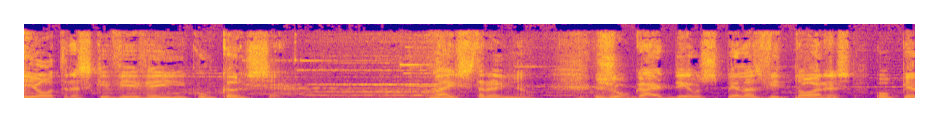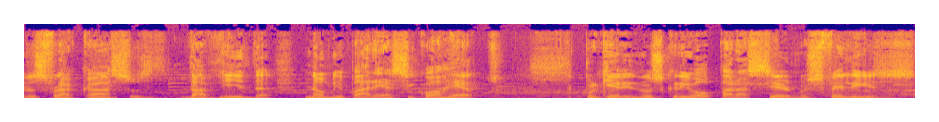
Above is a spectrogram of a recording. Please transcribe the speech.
e outras que vivem com câncer? Não é estranho? Julgar Deus pelas vitórias ou pelos fracassos da vida não me parece correto, porque Ele nos criou para sermos felizes,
